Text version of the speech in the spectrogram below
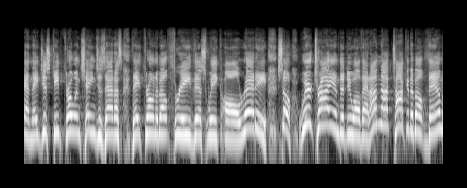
and they just keep throwing changes at us. They've thrown about three this week already. So we're trying to do all that. I'm not talking about them,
